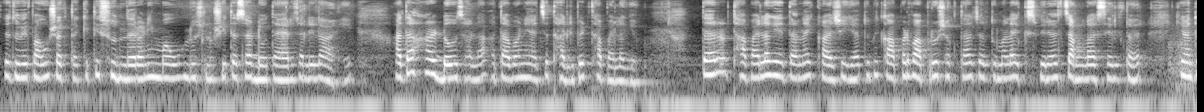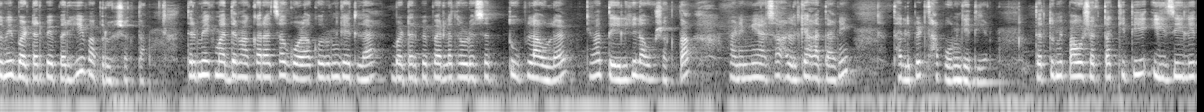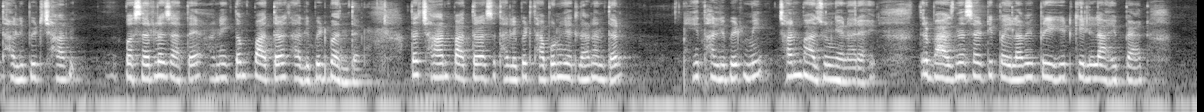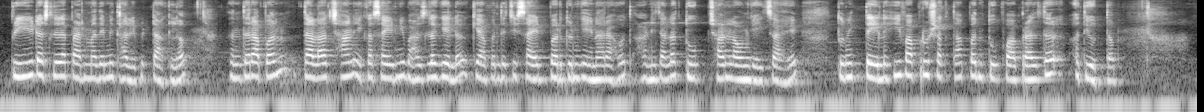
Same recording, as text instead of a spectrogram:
तर तुम्ही पाहू शकता किती सुंदर आणि मऊ लुसलुशीत असा डो तयार झालेला आहे. आता हा डो झाला आता आपण याचं थालीपीठ थापायला घेऊ. तर थापायला घेताना एक काळजी घ्या. तुम्ही कापड वापरू शकता. जर तुम्हाला एक्सपिरियन्स चांगला असेल तर किंवा तुम्ही बटर पेपरही वापरू शकता. तर मी एक मध्यम आकाराचा गोळा करून घेतला आहे बटर पेपरला थोडंसं तूप लावलं आहे किंवा तेलही लावू शकता. आणि मी असं हलक्या हाताने थालीपीठ थापवून घेते आहे तर तुम्ही पाहू शकता किती इझिली थालीपीठ छान पसरलं जातं आहे आणि एकदम पातळ थालीपीठ बनतं आहे तर छान पातळ असं थालीपीठ थापून घेतल्यानंतर हे थालीपीठ मी छान भाजून घेणार आहे. तर भाजण्यासाठी पहिला मी प्रीहीट केलेला आहे पॅन. प्रीहीट असलेल्या पॅनमध्ये मी थालीपीठ टाकलं. नंतर आपण त्याला छान एका साईडनी भाजलं गेलं की आपण त्याची साईड परतून घेणार आहोत आणि त्याला तूप छान लावून घ्यायचं आहे. तुम्ही तेलही वापरू शकता पण तूप वापराल तर अतिउत्तम.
